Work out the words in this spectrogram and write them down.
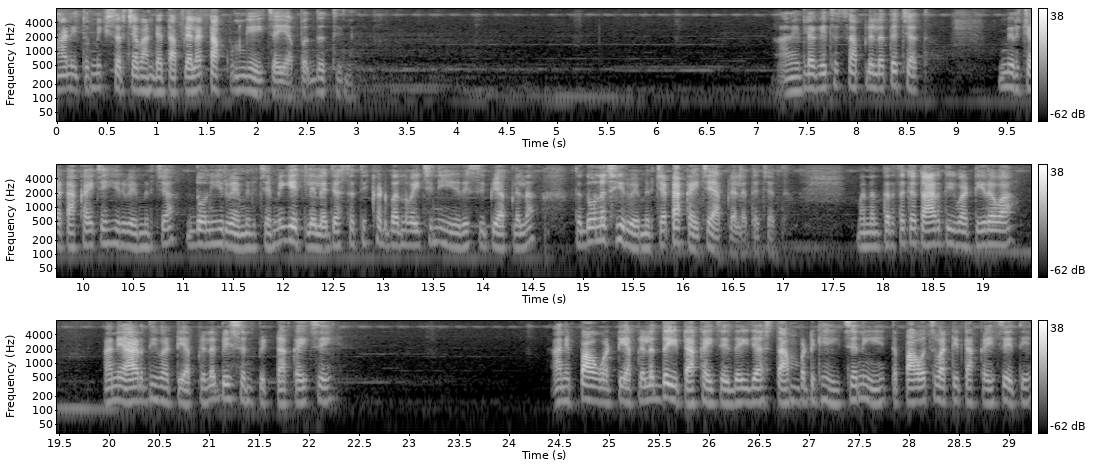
आणि तो मिक्सरच्या भांड्यात आपल्याला टाकून घ्यायचा आहे या पद्धतीने. आणि लगेचच आपल्याला त्याच्यात मिरच्या टाकायच्या हिरव्या मिरच्या. दोन हिरव्या मिरच्या मी घेतलेल्या. जास्त तिखट बनवायची नाही आहे रेसिपी आपल्याला. तर दोनच हिरव्या मिरच्या टाकायच्या आहे आपल्याला त्याच्यात. मग नंतर त्याच्यात अर्धी वाटी रवा आणि अर्धी वाटी आपल्याला बेसन पीठ टाकायचं आहे आणि पाव वाटी आपल्याला दही टाकायचं आहे दही जास्त आंबट घ्यायचं नाही आहे तर पावच वाटी टाकायचं आहे ते.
